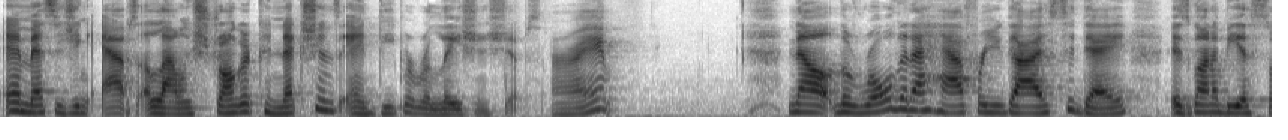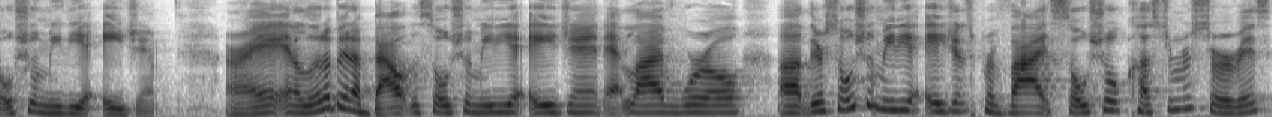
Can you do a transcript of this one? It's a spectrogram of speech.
and messaging apps, allowing stronger connections and deeper relationships. All right. Now, the role that I have for you guys today is going to be a social media agent. All right, and a little bit about the social media agent at LiveWorld. Uh, their social media agents provide social customer service,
